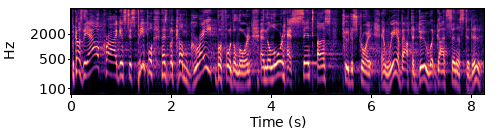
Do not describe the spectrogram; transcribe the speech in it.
because the outcry against his people has become great before the Lord, and the Lord has sent us to destroy it. And we're about to do what God sent us to do.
